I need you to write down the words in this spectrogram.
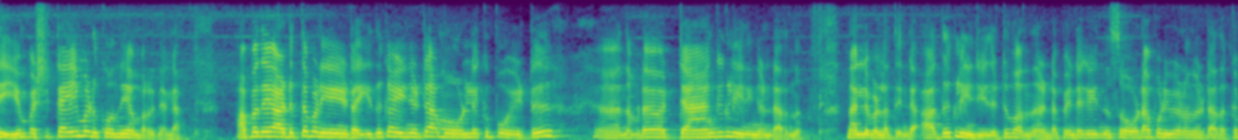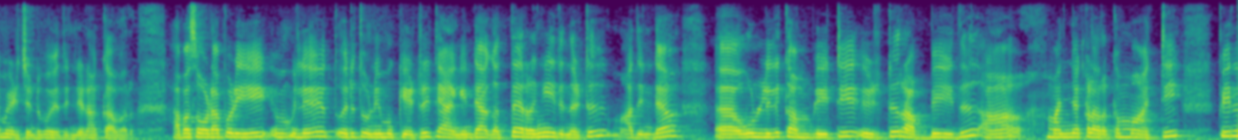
ചെയ്യും. പക്ഷേ ടൈം എടുക്കുമെന്ന് ഞാൻ പറഞ്ഞല്ല. അപ്പോൾ അതേ അടുത്ത പണി കഴിഞ്ഞിട്ട്. ഇത് കഴിഞ്ഞിട്ട് ആ മുകളിലേക്ക് പോയിട്ട് നമ്മുടെ ടാങ്ക് ക്ലീനിങ് ഉണ്ടായിരുന്നു നല്ല വെള്ളത്തിന്റെ. അത് ക്ലീൻ ചെയ്തിട്ട് വന്നതുണ്ട് അപ്പോൾ എന്റെ കയ്യിൽ നിന്ന് സോഡാപ്പൊടി വേണമെന്ന് പറഞ്ഞിട്ട് അതൊക്കെ മേടിച്ചിട്ട് പോയതിന്റെയാണ് ആ കവർ. അപ്പോൾ സോഡാപ്പൊടിയിൽ ഒരു തുണി മുക്കിയിട്ട് ടാങ്കിന്റെ അകത്ത് ഇറങ്ങിയിരുന്നിട്ട് അതിന്റെ ഉള്ളിൽ കംപ്ലീറ്റ് ഇട്ട് റബ്ബ് ചെയ്ത് ആ മഞ്ഞ കളറൊക്കെ മാറ്റി പിന്നെ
